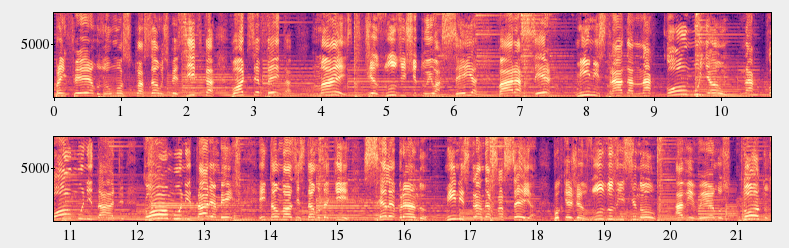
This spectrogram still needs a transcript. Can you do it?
para enfermos ou uma situação específica, pode ser feita. Mas Jesus instituiu a ceia para ser ministrada na comunhão, na comunidade, comunitariamente. Então nós estamos aqui celebrando, ministrando essa ceia, porque Jesus nos ensinou a vivermos todos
